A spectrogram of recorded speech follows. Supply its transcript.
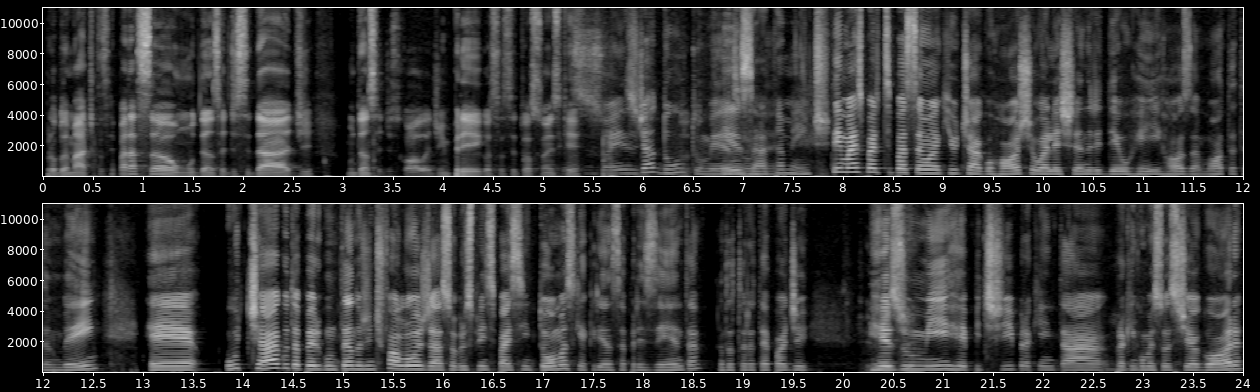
problemáticas de separação, mudança de cidade, mudança de escola, de emprego, essas situações que. Decisões de adulto mesmo. Né? Exatamente. Né? Tem mais participação aqui o Tiago Rocha, o Alexandre Del Rei Rosa Mota também. É, o Tiago está perguntando, a gente falou já sobre os principais sintomas que a criança apresenta. A doutora até pode repetir. resumir, repetir para quem tá, para quem começou a assistir agora.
